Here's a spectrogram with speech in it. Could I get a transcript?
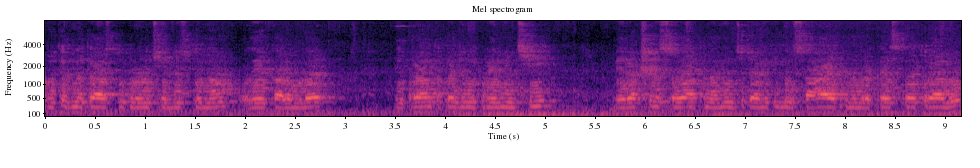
కృతజ్ఞతాస్తుతులను చెల్లిస్తున్నాం. ఉదయకాలంలో ఈ ప్రాంత ప్రజలు ప్రేమించి మీ రక్షణ సువార్తను అందించడానికి మీరు సహాయకుల స్తోత్రాలు.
